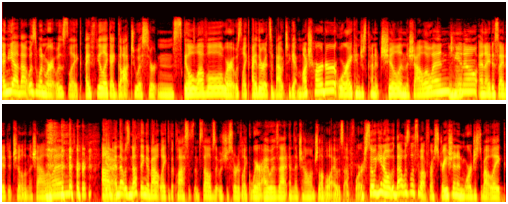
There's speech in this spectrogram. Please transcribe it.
And yeah, that was one where it was like I feel like I got to a certain skill level where it was like either it's about to get much harder or I can just kind of chill in the shallow end, Mm-hmm. you know? And I decided to chill in the shallow end. Um, and that was nothing about like the classes themselves. It was just sort of like where I was at and the challenge level I was up for. So, you know, that was less about frustration and more just about like,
